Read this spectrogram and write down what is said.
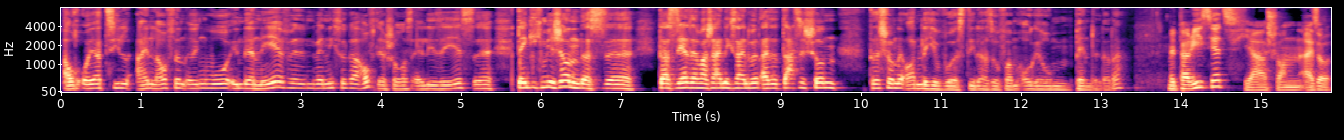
auch euer Ziel Einlauf dann irgendwo in der Nähe, wenn, wenn nicht sogar auf der Chance Elysée ist, äh, denke ich mir schon, dass äh, das sehr, sehr wahrscheinlich sein wird. Also das ist schon, das ist schon eine ordentliche Wurst, die da so vom Auge rumpendelt, oder? Mit Paris jetzt? Ja, schon. Also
